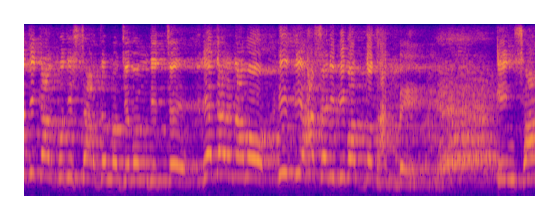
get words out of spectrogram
অধিকার প্রতিষ্ঠার জন্য জীবন দিচ্ছে, এদের নামও ইতিহাসে লিপিবদ্ধ থাকবে। ইনশা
